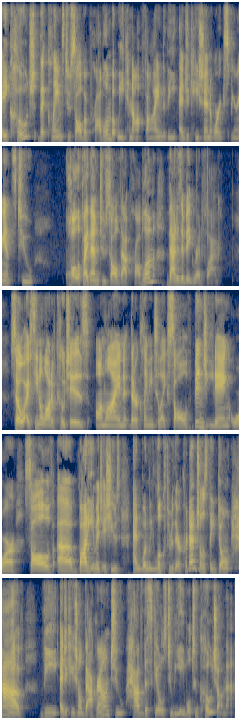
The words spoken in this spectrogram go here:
A coach that claims to solve a problem, but we cannot find the education or experience to qualify them to solve that problem, that is a big red flag. So I've seen a lot of coaches online that are claiming to like solve binge eating or solve uh, body image issues. And when we look through their credentials, they don't have the educational background to have the skills to be able to coach on that.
